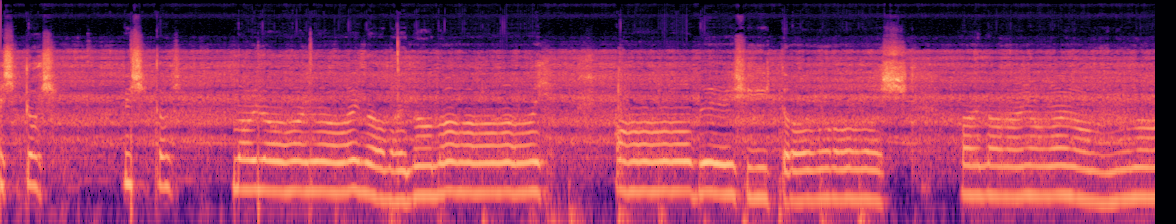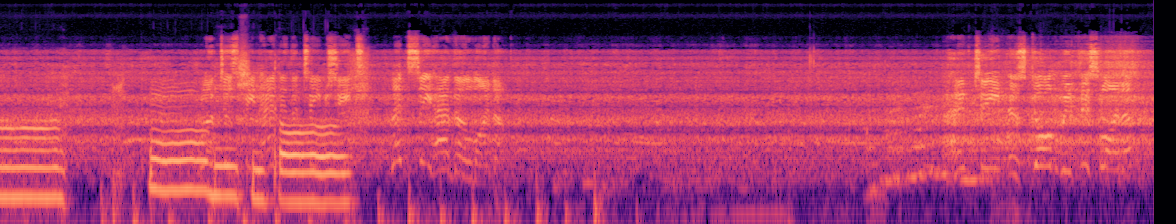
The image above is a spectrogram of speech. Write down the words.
Beşiktaş. Beşiktaş. Lay lay lay lay lay lay. Aa Beşiktaş. Lay lay lay lay lay lay lay. Aa Rogers been handed the Beşiktaş. sheet. Let's see how they'll line up. The team has gone with this lineup.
